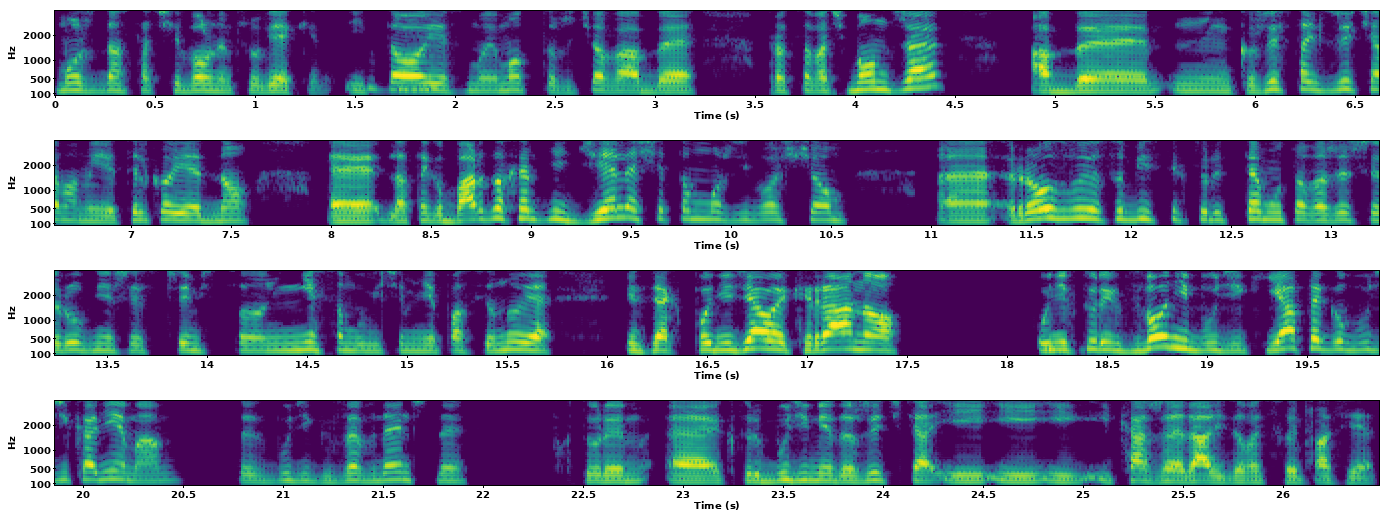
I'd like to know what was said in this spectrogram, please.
można stać się wolnym człowiekiem. I to Mhm. jest moje motto życiowe, aby pracować mądrze, aby mm, korzystać z życia, mamy je tylko jedno, e, dlatego bardzo chętnie dzielę się tą możliwością. E, rozwój osobisty, który temu towarzyszy, również jest czymś, co niesamowicie mnie pasjonuje, więc jak poniedziałek rano u niektórych dzwoni budzik, ja tego budzika nie mam, to jest budzik wewnętrzny, w którym, e, który budzi mnie do życia i, i, i, i każe realizować swoje pasje.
